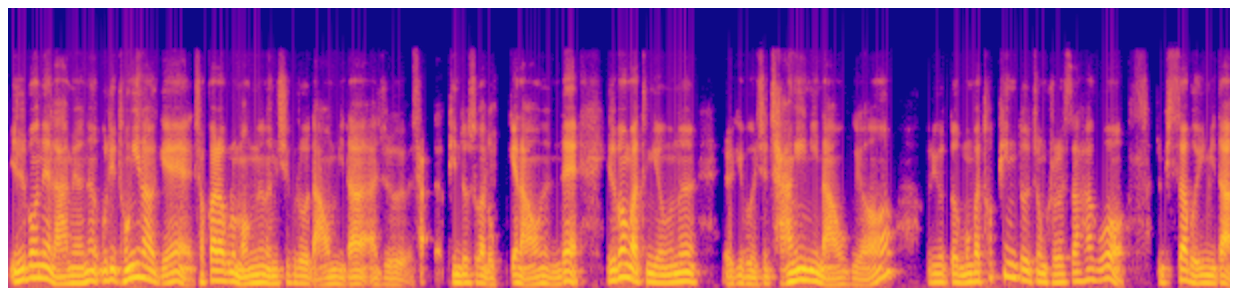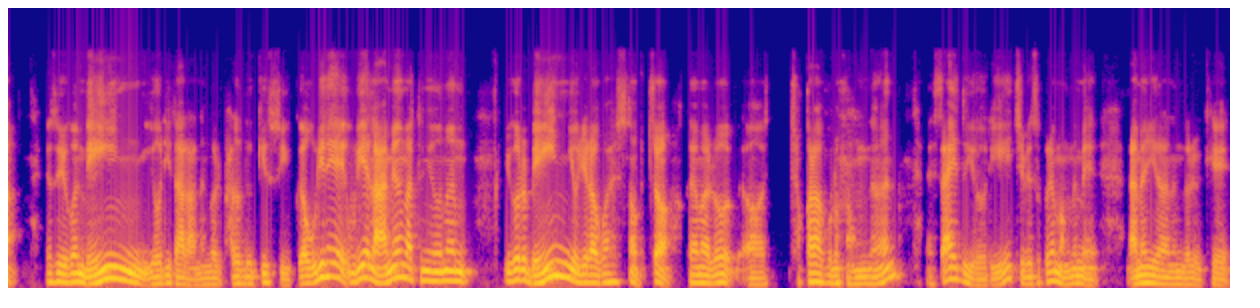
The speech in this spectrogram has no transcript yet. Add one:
일본의 라면은 우리 동일하게 젓가락으로 먹는 음식으로 나옵니다. 아주 사 빈도수가 높게 나오는데 일본 같은 경우는 여기 보시면 장인이 나오고요. 그리고 또 뭔가 토핑도 좀 그럴싸하고 좀 비싸 보입니다. 그래서 이건 '메인 요리다.'라는 걸 바로 느낄 수 있고요. 우리네 우리의 라면 같은 경우는 이거를 메인 요리라고 할 수는 없죠. 그야말로 어 젓가락으로 먹는 사이드 요리, 집에서 끓여 먹는 메 라면이라는 걸 이렇게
